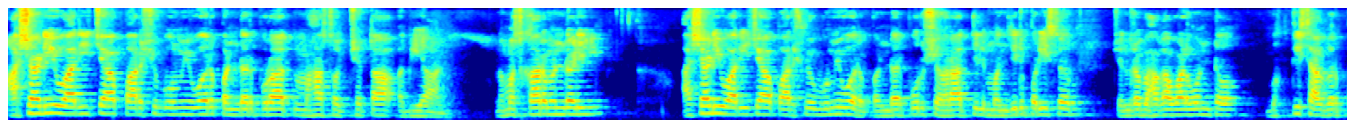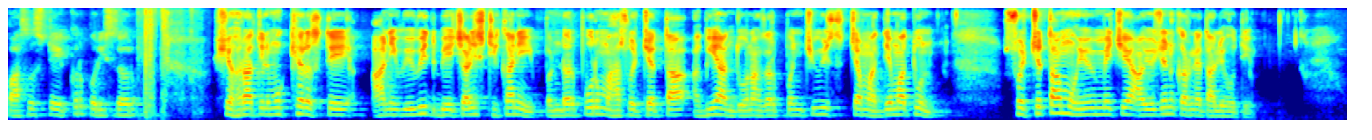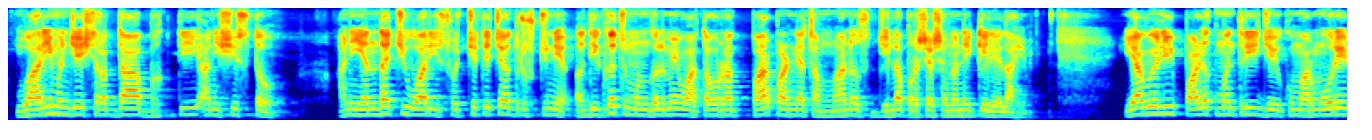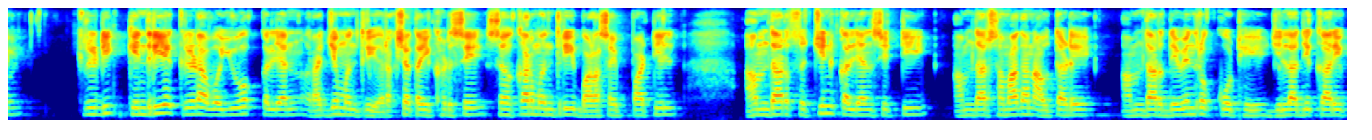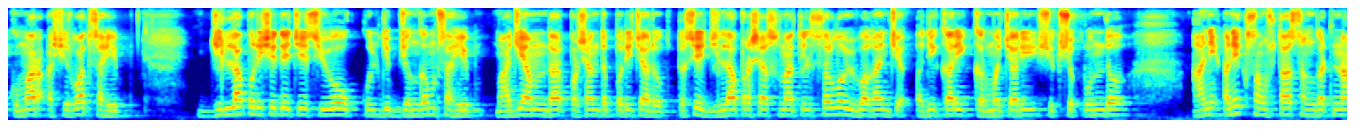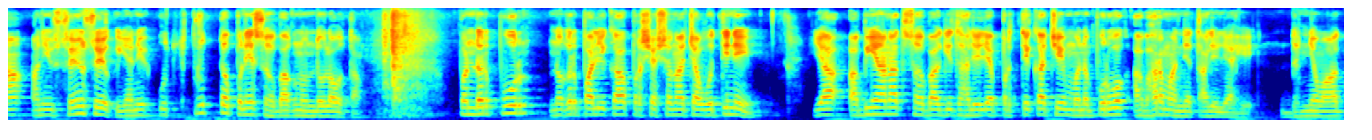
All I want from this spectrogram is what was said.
आषाढी वारीच्या पार्श्वभूमीवर पंढरपुरात महास्वच्छता अभियान. नमस्कार मंडळी. आषाढी वारीच्या पार्श्वभूमीवर पंढरपूर शहरातील मंदिर परिसर चंद्रभागा वाळवंट भक्तिसागर पासष्ट एकर परिसर शहरातील मुख्य रस्ते आणि विविध बेचाळीस ठिकाणी पंढरपूर महास्वच्छता अभियान दोन हजार पंचवीसच्या माध्यमातून स्वच्छता मोहिमेचे आयोजन करण्यात आले होते. वारी म्हणजे श्रद्धा भक्ती आणि शिस्त आणि यंदाची वारी स्वच्छतेच्या दृष्टीने अधिकच मंगलमय वातावरणात पार पाडण्याचा मानस जिल्हा प्रशासनाने केलेला आहे. यावेळी पालकमंत्री जयकुमार मोरे क्रीडी केंद्रीय क्रीडा व युवक कल्याण राज्यमंत्री रक्षाताई खडसे सहकार मंत्री बाळासाहेब पाटील आमदार सचिन कल्याण शेट्टी आमदार समाधान आवताडे आमदार देवेंद्र कोठे जिल्हाधिकारी कुमार आशीर्वाद साहेब जिल्हा परिषदेचे सीओ कुलदीप जंगम साहेब माजी आमदार प्रशांत परिचारक तसेच जिल्हा प्रशासनातील सर्व विभागांचे अधिकारी कर्मचारी शिक्षकवृंद आणि अनेक संस्था संघटना आणि स्वयंसेवक यांनी उत्स्फूर्तपणे सहभाग नोंदवला होता. पंढरपूर नगरपालिका प्रशासनाच्या वतीने या अभियानात सहभागी झालेल्या प्रत्येकाचे मनपूर्वक आभार मानण्यात आलेले आहे. धन्यवाद.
